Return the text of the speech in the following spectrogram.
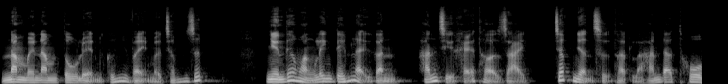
năm mươi năm tu luyện cứ như vậy mà chấm dứt. Nhìn thấy hoàng linh tiến lại gần, hắn chỉ khẽ thở dài, chấp nhận sự thật là hắn đã thua.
